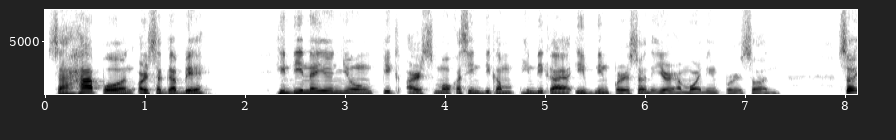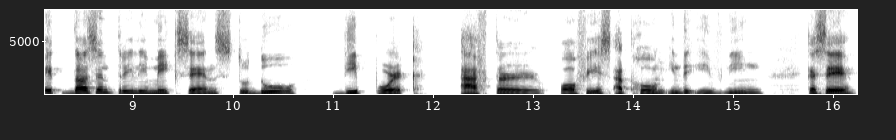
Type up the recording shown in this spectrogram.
sa hapon or sa gabi, hindi na yun yung peak hours mo kasi hindi ka hindi ka evening person, eh, you're a morning person. So it doesn't really make sense to do deep work after office at home in the evening kasi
